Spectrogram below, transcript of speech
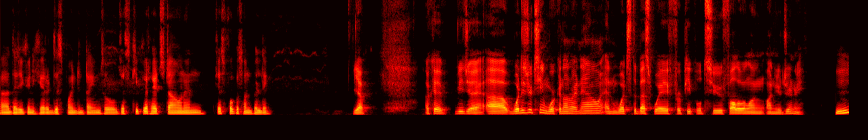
uh, that you can hear at this point in time. So just keep your heads down and just focus on building. Yep. Okay, Vijay, uh, what is your team working on right now, and what's the best way for people to follow along on your journey? Hmm?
